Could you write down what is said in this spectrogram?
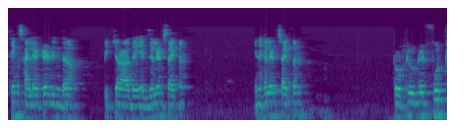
things highlighted in the picture are the exhalent siphon, inhalant siphon, protruded foot,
